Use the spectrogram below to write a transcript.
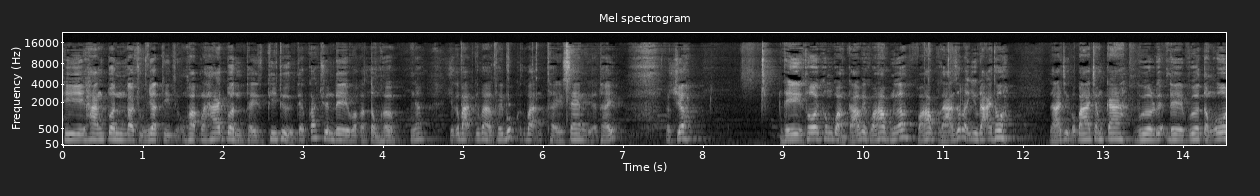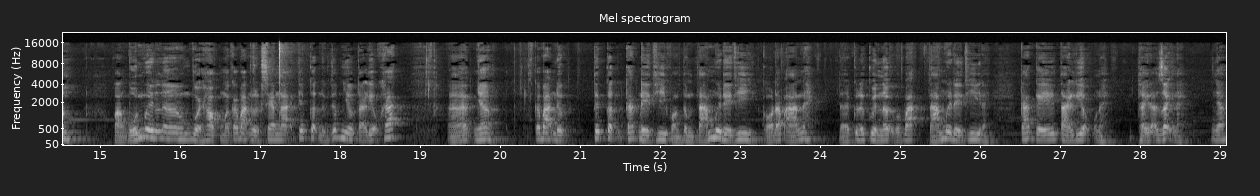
Thì hàng tuần vào chủ nhật thì hoặc là hai tuần thầy thi thử theo các chuyên đề hoặc là tổng hợp nhá. Thì các bạn cứ vào facebook các bạn thầy xem thì đã thấy. Được chưa? Thì thôi không quảng cáo về khóa học nữa. Khóa học giá rất là ưu đãi thôi. Giá chỉ có 300k vừa luyện đề vừa tổng ôn. Khoảng 40 ờ, buổi học mà các bạn được xem lại tiếp cận được rất nhiều tài liệu khác. Đấy, nhá. Các bạn được tiếp cận các đề thi khoảng tầm 80 đề thi có đáp án này. Đấy cái quyền lợi của các bạn 80 đề thi này. Các cái tài liệu này thầy đã dạy này nhá.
